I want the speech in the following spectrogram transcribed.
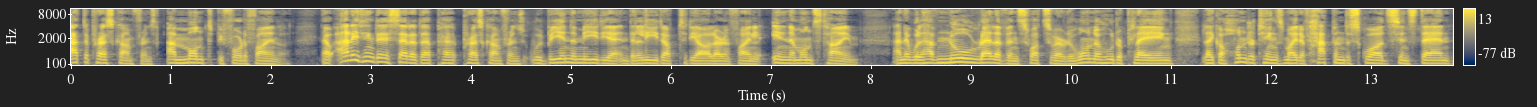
at the press conference a month before the final. Now, anything they said at that pe- press conference will be in the media in the lead up to the All Ireland final in a month's time. And it will have no relevance whatsoever. They won't know who they're playing. Like a hundred things might have happened to squads since then.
